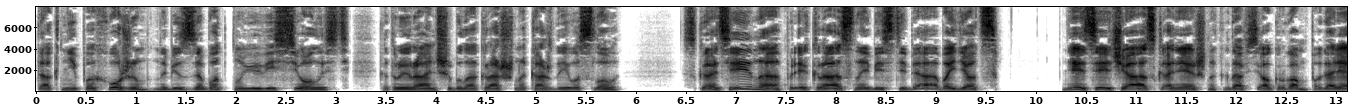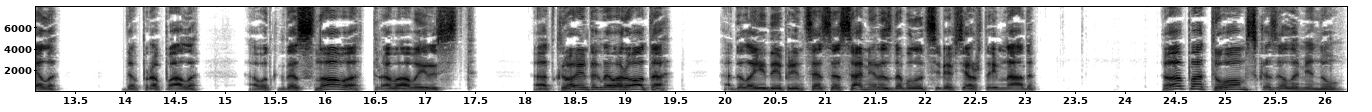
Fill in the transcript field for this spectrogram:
так не похожим на беззаботную веселость, которой раньше было окрашено каждое его слово. «Скотина прекрасно и без тебя обойдется. Не сейчас, конечно, когда все кругом погорело, да пропало, а вот когда снова трава вырастет. Откроем тогда ворота, Аделаида и принцесса сами раздобудут себе все, что им надо». «А потом», — сказала Мину,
